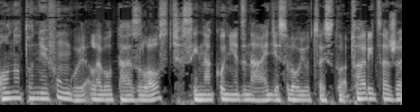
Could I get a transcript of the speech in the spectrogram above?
ono to nefunguje, lebo tá zlosť si nakoniec nájde svoju cestu. A tváriť sa, že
